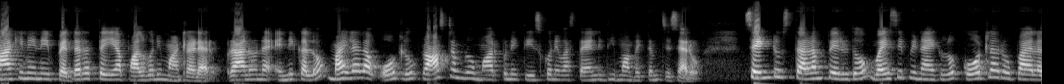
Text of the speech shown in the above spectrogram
మాకినేని పెద్దరత్తయ్య పాల్గొని మాట్లాడారు. రానున్న ఎన్నికల్లో మహిళల ఓట్లు రాష్ట్రంలో మార్పుని తీసుకుని వస్తాయని ధీమా వ్యక్తం చేశారు. సెంటు స్థలం పేరుతో వైసీపీ నాయకులు కోట్ల రూపాయల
